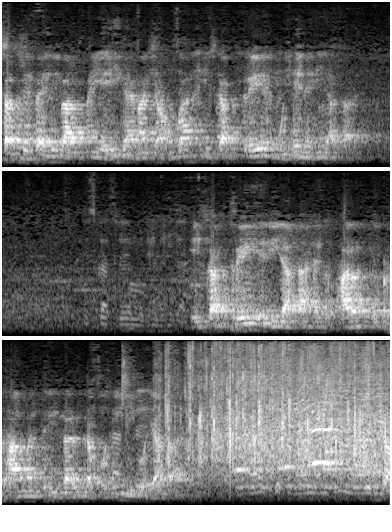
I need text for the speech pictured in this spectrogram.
सबसे पहली बात मैं यही कहना चाहूँगा कि इसका श्रेय मुझे नहीं जाता है। इसका श्रेय मुझे नहीं जाता। इसका श्रेय यदि जाता है तो भारत के प्रधानमंत्री नरेंद्र मोदी जी को जाता है। इसका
